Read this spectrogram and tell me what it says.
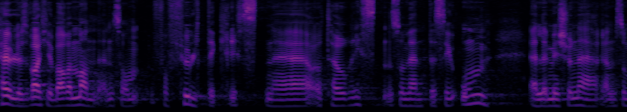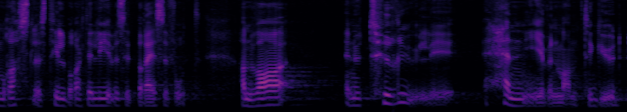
Paulus var ikke bare mannen som forfulgte kristne og terroristen som vendte seg om, eller misjonæren som rastløst tilbrakte livet sitt på reisefot. Han var en utrolig hengiven mann til Gud.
